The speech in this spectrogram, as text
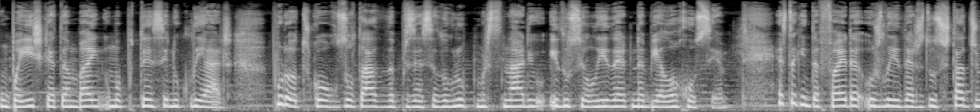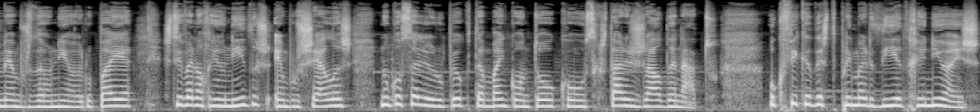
um país que é também uma potência nuclear. Por outro, com o resultado da presença do grupo mercenário e do seu líder na Bielorrússia. Esta quinta-feira, os líderes dos Estados-membros da União Europeia estiveram reunidos em Bruxelas num Conselho Europeu que também contou com o secretário-geral da NATO. O que fica deste primeiro dia de reuniões?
